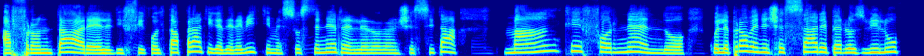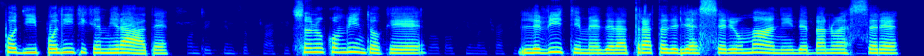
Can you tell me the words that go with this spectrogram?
affrontare le difficoltà pratiche delle vittime e sostenerle nelle loro necessità, ma anche fornendo quelle prove necessarie per lo sviluppo di politiche mirate. Sono convinto che le vittime della tratta degli esseri umani debbano essere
